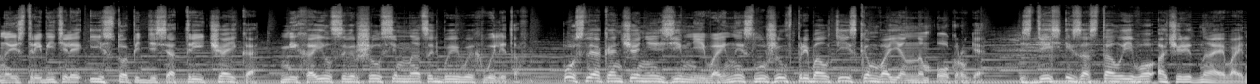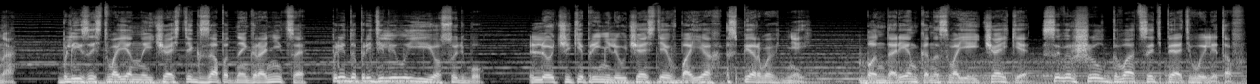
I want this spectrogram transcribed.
На истребителе И-153 «Чайка» Михаил совершил 17 боевых вылетов. После окончания Зимней войны служил в Прибалтийском военном округе. Здесь и застала его очередная война. Близость военной части к западной границе предопределила ее судьбу. Летчики приняли участие в боях с первых дней. Бондаренко на своей «Чайке» совершил 25 вылетов.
